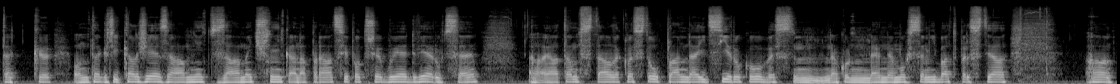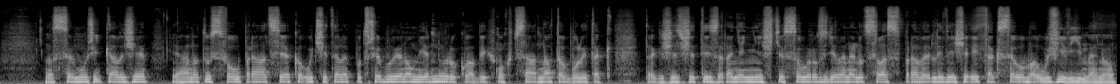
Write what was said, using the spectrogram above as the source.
tak on tak říkal, že je záměť, zámečník a na práci potřebuje dvě ruce. A já tam stál takhle s tou plandající rukou, bez, jako ne, nemohl jsem jíbat prsty a, a Zase mu říkal, že já na tu svou práci jako učitele potřebuji jenom jednu ruku, abych mohl psát na tabuli, tak, takže že ty zranění ještě jsou rozdělené docela spravedlivě, že i tak se oba uživíme. No.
